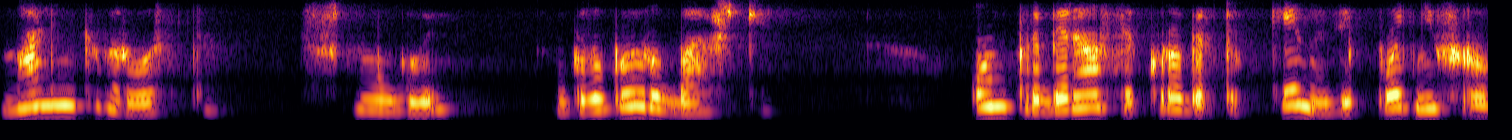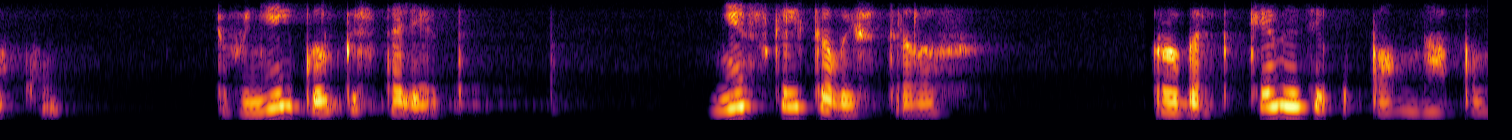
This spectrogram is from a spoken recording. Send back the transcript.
Маленького роста, смуглый, в голубой рубашке. Он пробирался к Роберту Кеннеди, подняв руку. В ней был пистолет. Несколько выстрелов. Роберт Кеннеди упал на пол.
